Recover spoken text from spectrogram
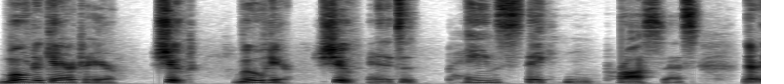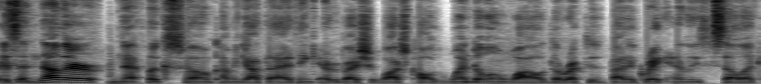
move the character here, shoot, move here, shoot. And it's a painstaking process. There is another Netflix film coming out that I think everybody should watch called Wendell and Wild, directed by the great Henry Selick,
